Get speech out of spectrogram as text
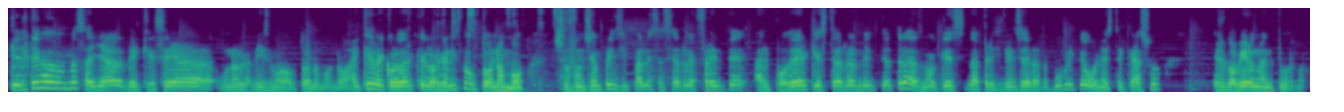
que el tema va más allá de que sea un organismo autónomo, ¿no? Hay que recordar que el organismo autónomo, su función principal es hacerle frente al poder que está realmente atrás, ¿no? Que es la presidencia de la República o en este caso el gobierno en turno.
